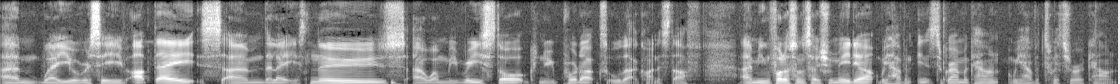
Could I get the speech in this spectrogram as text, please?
um, where you'll receive updates, um, the latest news, uh, when we restock, new products, all that kind of stuff. Um, you can follow us on social media. We have an Instagram account, we have a Twitter account.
